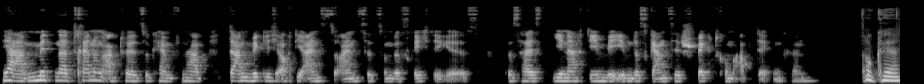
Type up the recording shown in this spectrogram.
ja mit einer Trennung aktuell zu kämpfen habe, dann wirklich auch die eins zu eins Sitzung das Richtige ist. Das heißt, je nachdem wir eben das ganze Spektrum abdecken können. Okay.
